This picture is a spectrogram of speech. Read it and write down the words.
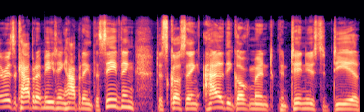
There is a cabinet meeting happening this evening discussing how the government continues to deal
